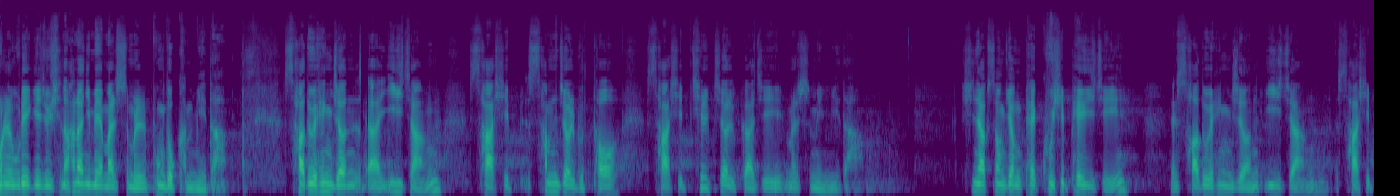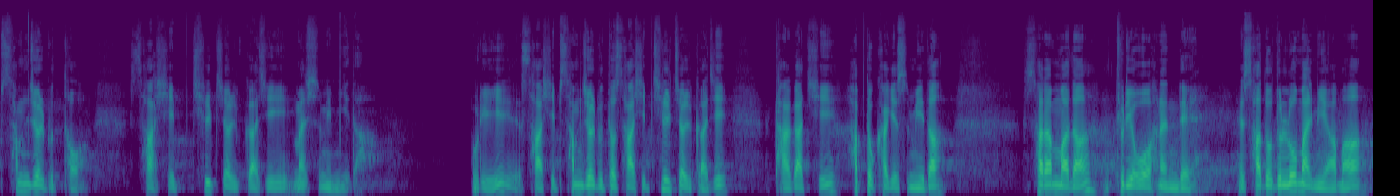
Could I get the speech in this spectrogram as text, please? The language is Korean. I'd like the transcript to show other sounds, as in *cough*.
오늘 우리에게 주신 하나님의 말씀을 봉독합니다. 사도행전 2장 43절부터 47절까지 말씀입니다. 신약 성경 190페이지 사도행전 2장 43절부터 47절까지 말씀입니다. 우리 43절부터 47절까지 다 같이 합독하겠습니다. 사람마다 두려워하는데 사도들로 말미암아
